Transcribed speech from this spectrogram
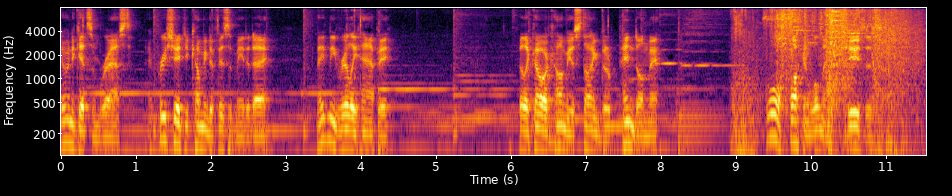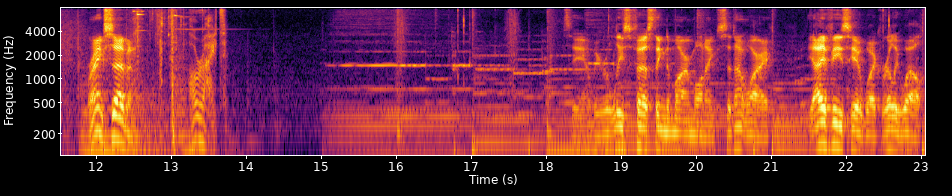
Going to get some rest. I appreciate you coming to visit me today. Made me really happy. I feel like Kawakami is starting to depend on me. Poor fucking woman, Jesus. Rank 7. All right. See, I'll be released first thing tomorrow morning, so don't worry. The IVs here work really well.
